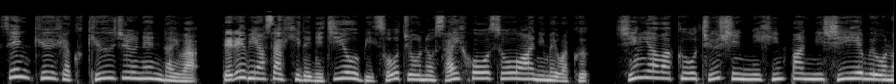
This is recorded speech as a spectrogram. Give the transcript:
1990年代はテレビ朝日で日曜日早朝の再放送アニメ枠、深夜枠を中心に頻繁に CM を流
